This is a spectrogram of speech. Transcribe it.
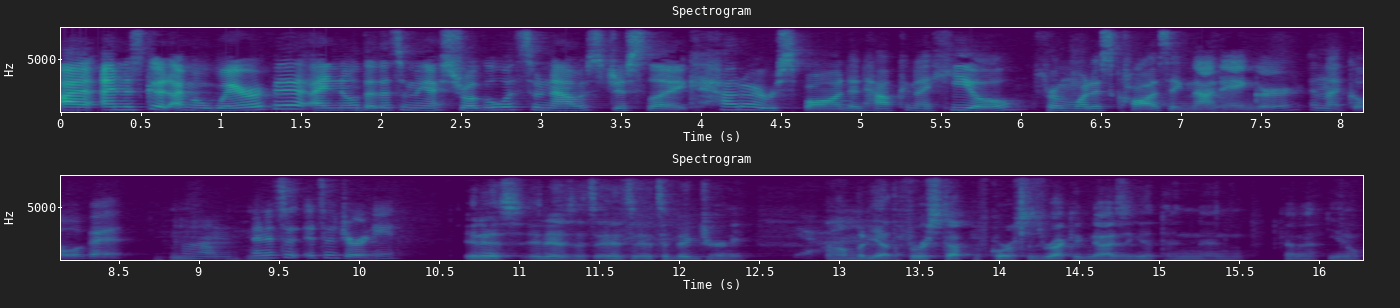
I, and it's good. I'm aware of it. I know that that's something I struggle with. So now it's just like, how do I respond and how can I heal from what is causing that anger and let go of it? Mhm, Um, mhm. And it's a, it's a journey. It is. It is. It's it's, it's a big journey. Yeah. Um, but yeah, the first step, of course, is recognizing it and, and kind of you know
